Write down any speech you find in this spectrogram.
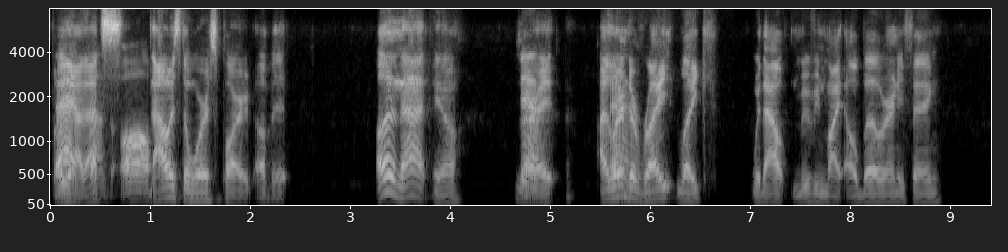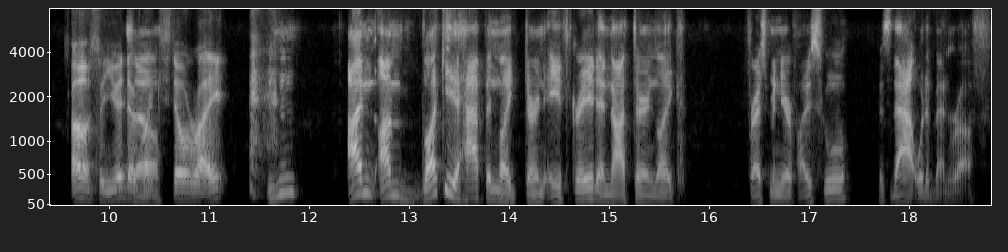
But That yeah, that's awful. that was the worst part of it. Other than that, you know, it's Yeah. all right. I learned Yeah. to write like without moving my elbow or anything. Oh, so you had to So- like still write? Mhm. I'm I'm lucky it happened like during eighth grade and not during like freshman year of high school because that would have been rough.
